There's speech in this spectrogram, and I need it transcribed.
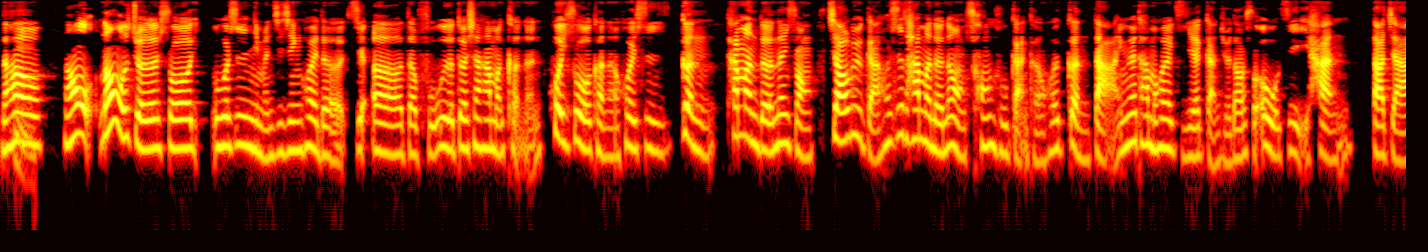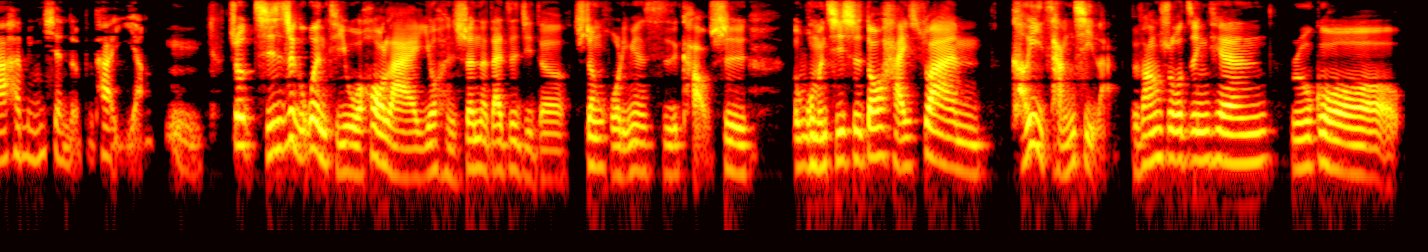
然后，嗯、然后，然后我就觉得说，如果是你们基金会的呃的服务的对象，他们可能会做，可能会是更他们的那种焦虑感，或是他们的那种冲突感可能会更大，因为他们会直接感觉到说，哦，我自己和大家很明显的不太一样。嗯，就其实这个问题，我后来有很深的在自己的生活里面思考，是我们其实都还算可以藏起来。比方说，今天如果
